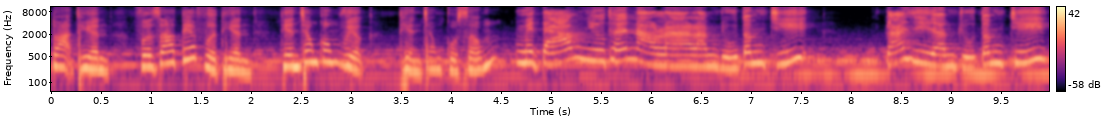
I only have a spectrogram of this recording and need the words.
tọa thiền, vừa giao tiếp vừa thiền, thiền trong công việc, thiền trong cuộc sống 18. Như thế nào là làm chủ tâm trí? Cái gì làm chủ tâm trí?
